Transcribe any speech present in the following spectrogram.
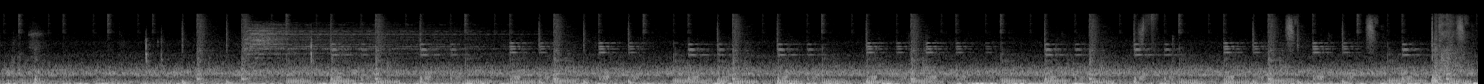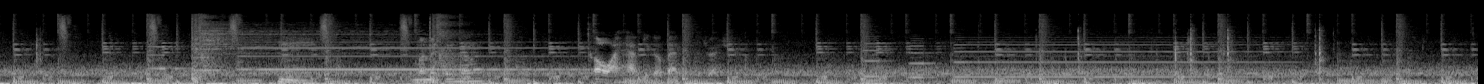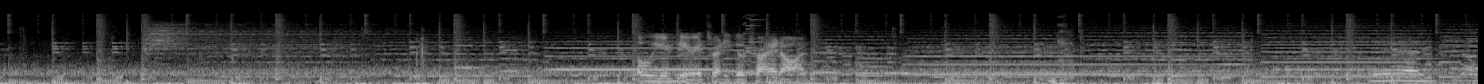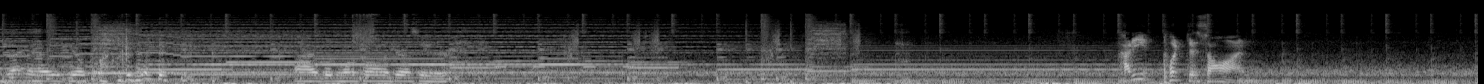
You're here. It's ready. Go try it on. Yeah, not exactly how you feel. I wouldn't want to put on a dress either. How do you put this on?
